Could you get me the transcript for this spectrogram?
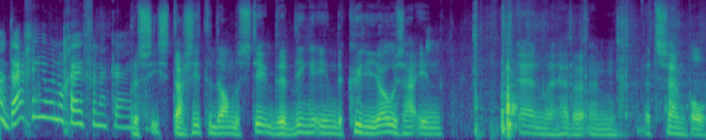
ja, daar gingen we nog even naar kijken. Precies, daar zitten dan de, de dingen in, de curiosa in. En we hebben een, het sample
